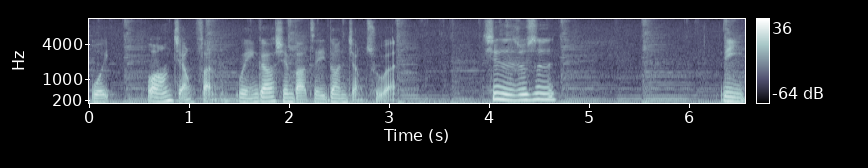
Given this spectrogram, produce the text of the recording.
我我好像讲反了，我应该要先把这一段讲出来，其实就是。你、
